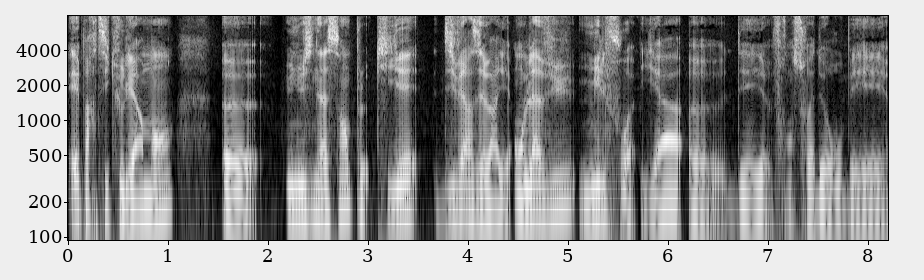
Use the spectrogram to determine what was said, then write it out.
et particulièrement euh, une usine à sample qui est diverse et variée. On l'a vu mille fois. Il y a euh, des François de Roubaix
